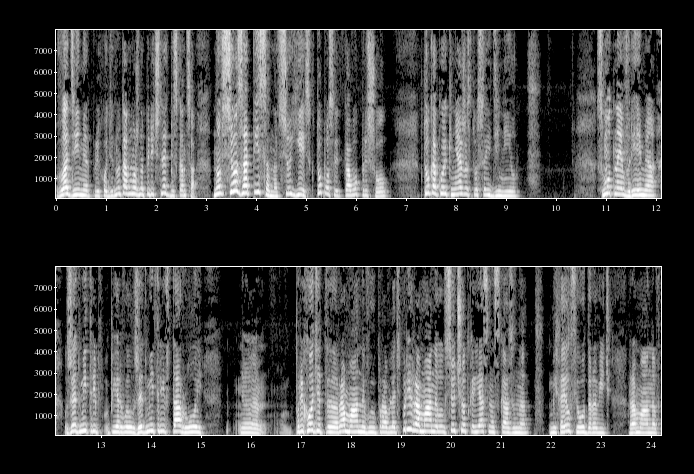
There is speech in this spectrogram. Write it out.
Владимир приходит. Ну, так можно перечислять без конца. Но все записано, все есть. Кто после кого пришел, кто какое княжество соединил. Смутное время, Лже-Дмитрий I, Лже-Дмитрий II, э, приходит э, Романовы управлять. При Романовых все четко, ясно сказано. Михаил Федорович Романов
